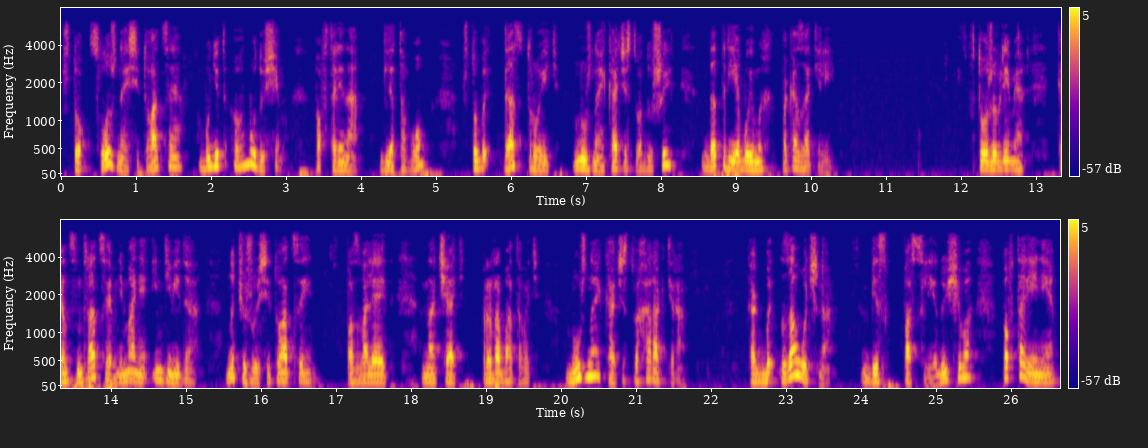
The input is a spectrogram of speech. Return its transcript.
что сложная ситуация будет в будущем повторена для того, чтобы достроить нужное качество души до требуемых показателей. В то же время Концентрация внимания индивида на чужой ситуации позволяет начать прорабатывать нужное качество характера, как бы заочно, без последующего повторения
